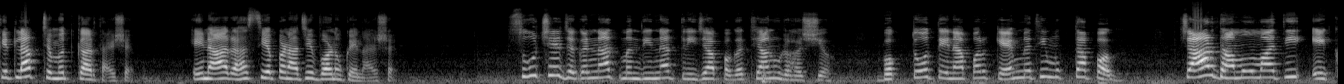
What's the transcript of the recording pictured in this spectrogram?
કેટલાક ચમત્કાર થાય છે. એના રહસ્ય પણ આજે વણ ઉકેલાય છે. શું છે જગન્નાથ મંદિરના ત્રીજા પગથિયાનું રહસ્ય? ભક્તો તેના પર કેમ નથી મૂકતા પગ? ચાર ધામોમાંથી એક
